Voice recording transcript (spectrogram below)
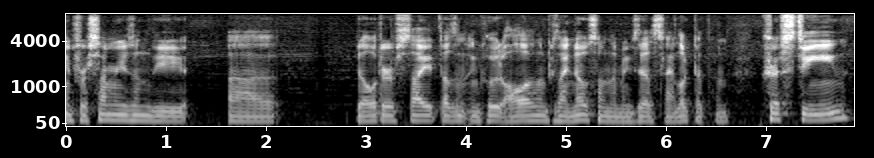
and for some reason the uh, builder site doesn't include all of them because I know some of them exist. I looked at them. Christine,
